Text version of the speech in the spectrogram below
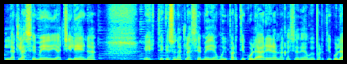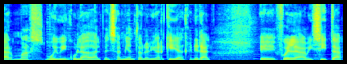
la clase media chilena este, que es una clase media muy particular, era una clase media muy particular, más muy vinculada al pensamiento de la oligarquía en general, eh, fue la visita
